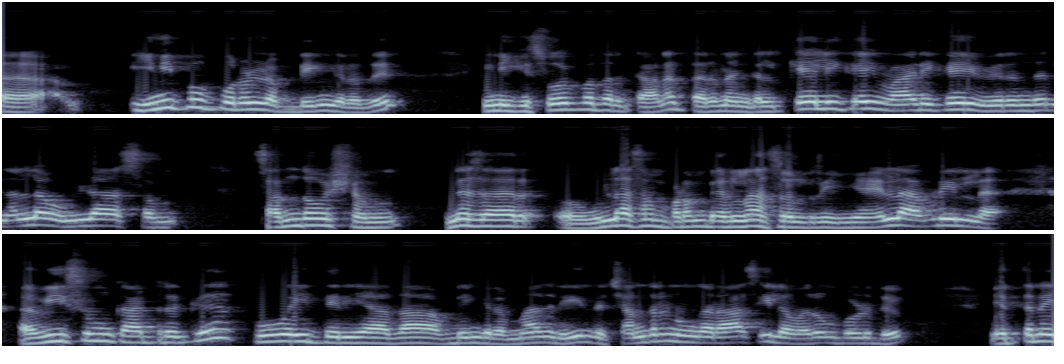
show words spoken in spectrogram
அஹ், இனிப்பு பொருள் அப்படிங்கிறது இன்னைக்கு சுவைப்பதற்கான தருணங்கள். கேளிக்கை வாடிக்கை விருந்து நல்ல உல்லாசம் சந்தோஷம். என்ன சார் உல்லாசம் படம் பேர்லாம் சொல்றீங்க. இல்லை அப்படி இல்லை. வீசும் காற்றுக்கு பூவை தெரியாதா? அப்படிங்கிற மாதிரி இந்த சந்திரன் உங்க ராசியில வரும் பொழுது எத்தனை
